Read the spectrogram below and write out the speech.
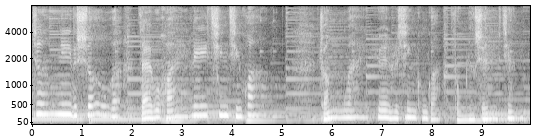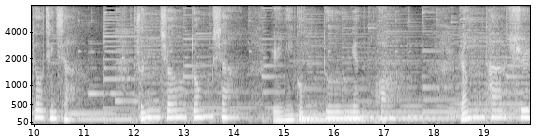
着你的手啊，在我怀里轻轻画。窗外月儿星空挂，风让时间都停下。春秋冬夏，与你共度年华。让它去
